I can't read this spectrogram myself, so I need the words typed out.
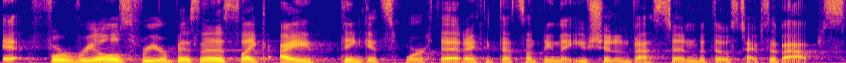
Eh, for reels for your business, like I think it's worth it. I think that's something that you should invest in with those types of apps.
